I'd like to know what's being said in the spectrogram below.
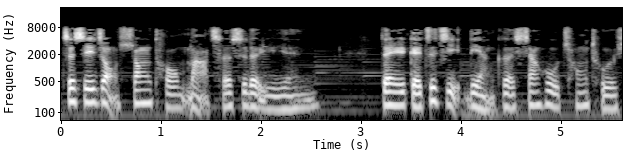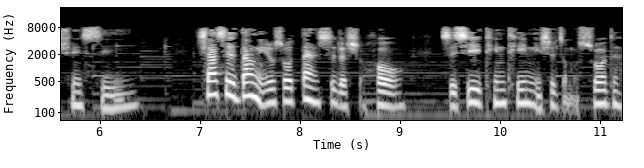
这是一种双头马车式的语言。等于给自己两个相互冲突的讯息。下次当你又说“但是”的时候，仔细听听你是怎么说的。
